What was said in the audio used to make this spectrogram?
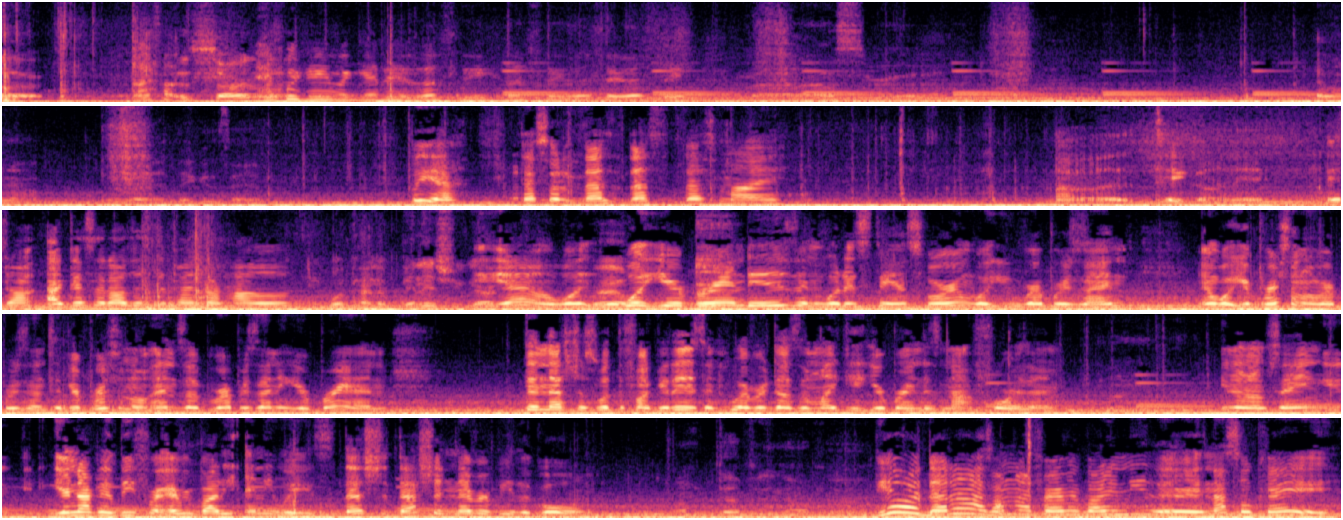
That's not, It's Charlotte. if we can even get in, let's see, let's see, let's see, let's see. Nah, that's real. It went out. Man, niggas in. But yeah, that's what that's that's that's my uh take on it. It all I guess it all just depends on how What kind of business you got? yeah, what Real. what your brand is and what it stands for and what you represent and what your personal represents. If your personal ends up representing your brand, then that's just what the fuck it is and whoever doesn't like it, your brand is not for them. You know what I'm saying? You you're not going to be for everybody anyways. That should that should never be the goal. I'm definitely not for Yeah, that ass. I'm not for everybody neither, and that's okay.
